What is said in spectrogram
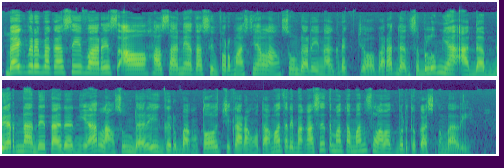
Baik, terima kasih Faris Al Hasani atas informasinya langsung dari Nagrek, Jawa Barat. Dan sebelumnya ada Bernadetta Daniar langsung dari Gerbang Tol Cikarang Utama. Terima kasih teman-teman, selamat bertugas kembali.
